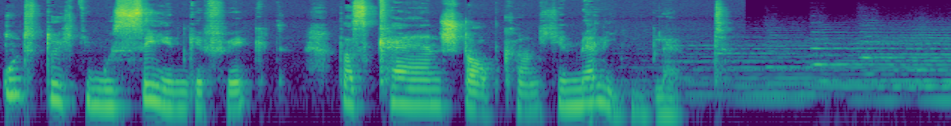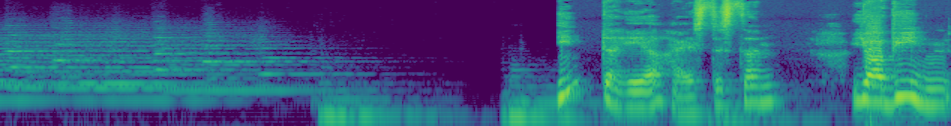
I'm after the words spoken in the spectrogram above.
und durch die Museen gefegt, dass kein Staubkörnchen mehr liegen bleibt. Hinterher heißt es dann, ja, Wien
